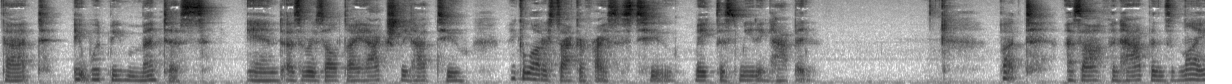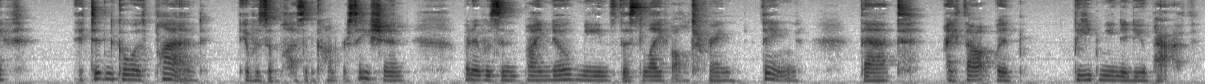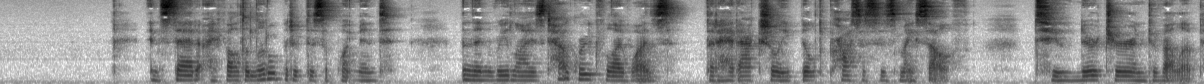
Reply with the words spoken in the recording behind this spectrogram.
that it would be momentous. And as a result, I actually had to make a lot of sacrifices to make this meeting happen. But as often happens in life, it didn't go as planned. It was a pleasant conversation, but it was in by no means this life altering thing that I thought would lead me in a new path. Instead, I felt a little bit of disappointment and then realized how grateful I was that I had actually built processes myself to nurture and develop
